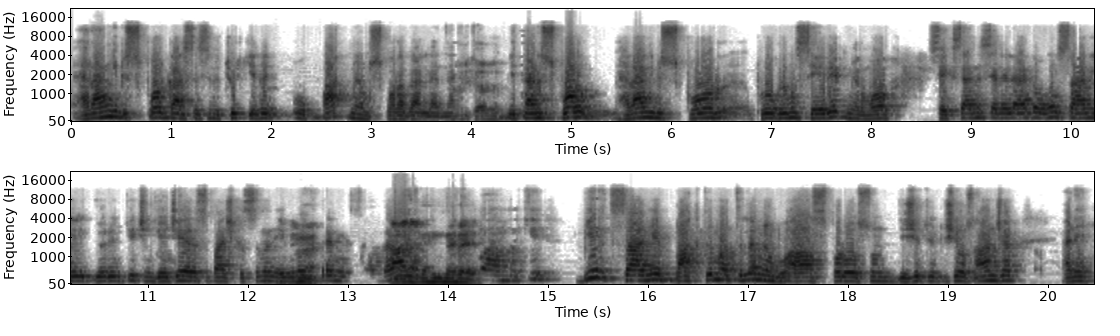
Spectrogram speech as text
herhangi bir spor gazetesini Türkiye'de bakmıyorum spor haberlerine Tabii tabii. bir tane spor herhangi bir spor programı seyretmiyorum. O 80'li senelerde 10 saniyelik görüntü için gece yarısı başkasının Değil evine mi? giden insanlar Aynen. Nereye? bu andaki bir saniye baktığımı hatırlamıyorum bu A Spor olsun, Dişi Türk şey olsun ancak hani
